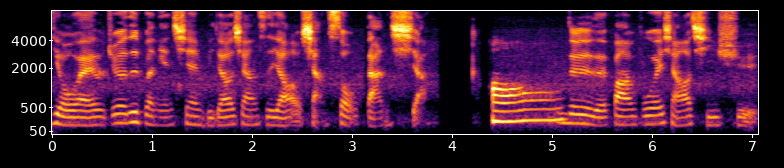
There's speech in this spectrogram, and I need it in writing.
有哎、欸，我觉得日本年轻人比较像是要享受当下。哦，对对对，反而不会想要期许。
